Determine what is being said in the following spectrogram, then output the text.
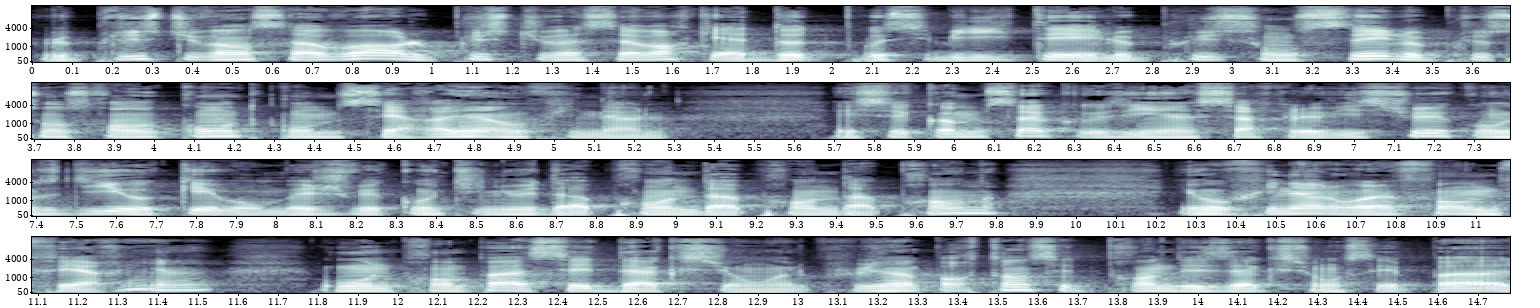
le plus tu vas en savoir, le plus tu vas savoir qu'il y a d'autres possibilités. Et le plus on sait, le plus on se rend compte qu'on ne sait rien au final. Et c'est comme ça qu'il y a un cercle vicieux et qu'on se dit, ok, bon, ben, je vais continuer d'apprendre, d'apprendre, d'apprendre. Et au final, à la fin, on ne fait rien ou on ne prend pas assez d'actions. Et le plus important, c'est de prendre des actions. C'est pas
